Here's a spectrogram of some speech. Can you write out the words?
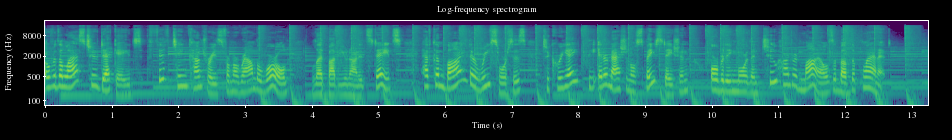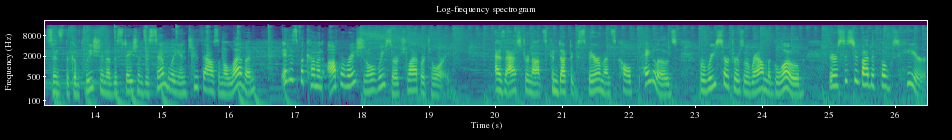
Over the last two decades, 15 countries from around the world, led by the United States, have combined their resources to create the International Space Station orbiting more than 200 miles above the planet. Since the completion of the station's assembly in 2011, it has become an operational research laboratory. As astronauts conduct experiments called payloads for researchers around the globe, they're assisted by the folks here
